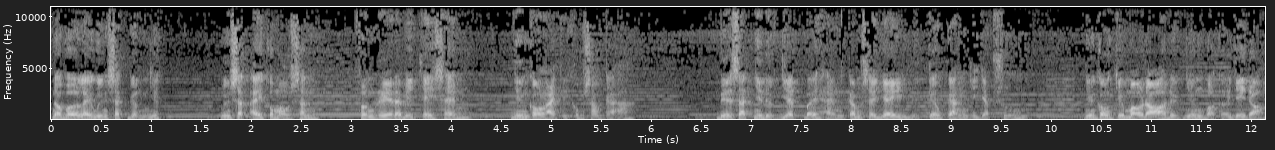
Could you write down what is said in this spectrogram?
Nó vờ lấy quyển sách gần nhất. Quyển sách ấy có màu xanh, phần rìa đã bị cháy xém, nhưng còn lại thì không sao cả. Bìa sách như được dệt bởi hàng trăm sợi dây được kéo căng và dập xuống. Những con chữ màu đỏ được nhấn vào tờ giấy đó.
